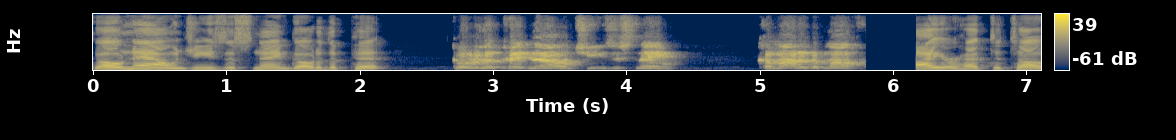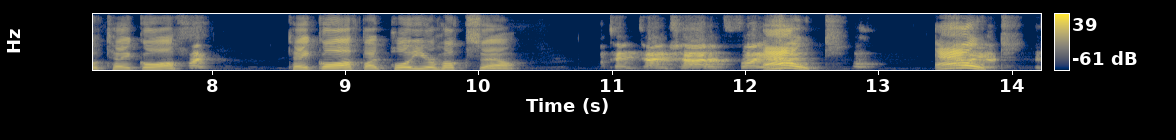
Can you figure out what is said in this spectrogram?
Go now in Jesus' name. Go to the pit. Go to the pit now in Jesus' name. Come out of the mouth. Fire, head to toe. Take off. Take off. I pull your hooks out. Ten times hotter. Fire. Out! Out! head to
